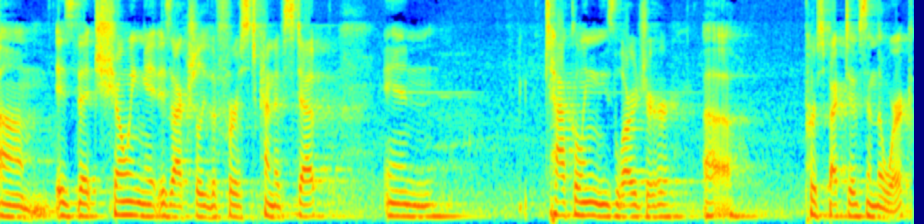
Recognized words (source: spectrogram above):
Um, is that showing it is actually the first kind of step in tackling these larger uh, perspectives in the work.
